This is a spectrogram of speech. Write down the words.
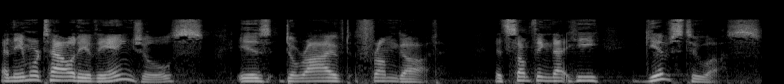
and the immortality of the angels is derived from God. It's something that he gives to us.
